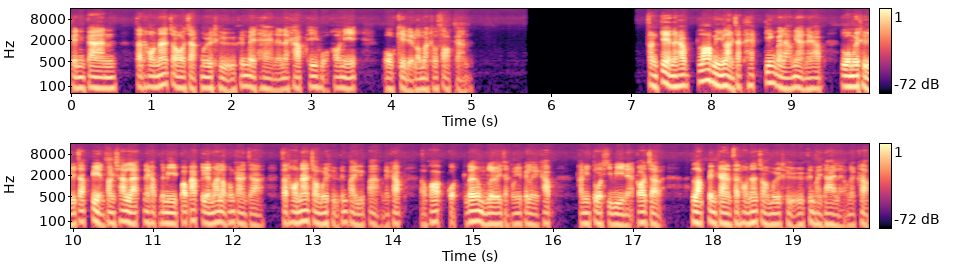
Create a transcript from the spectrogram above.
เป็นการสะท้อนหน้าจอจากมือถือขึ้นไปแทนนะครับ ที่หัวข้อนี้โอเค เดี๋ยวเรามาทดสอบกัน สังเกตนะครับ รอบนี้หลังจากแท็กกิ้งไปแล้วเนี่ยนะครับตัวมือถือจะเปลี่ยนฟังก์ชันแล้วนะครับจะมีป๊อปอัพเตือนว่าเราต้องการจะสะท้อนหน้าจอมือถือขึ้นไปหรือเปล่านะครับเราก็กดเริ่มเลยจากตรงนี้ไปเลยครับคราวนี้ตัวทีวีเนี่ยก็จะรับเป็นการสะท้อนหน้าจอมือถือขึ้นไปได้แล้วนะครับ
